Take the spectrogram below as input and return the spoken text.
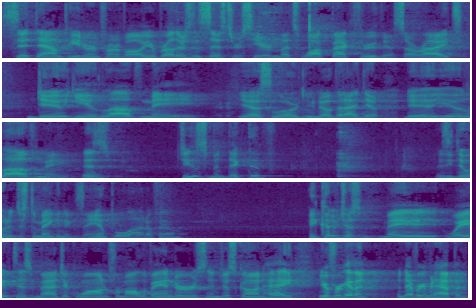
Sit down, Peter, in front of all your brothers and sisters here, and let's walk back through this, all right? Do you love me? Yes, Lord, you know that I do. Do you love me? Is Jesus vindictive? Is he doing it just to make an example out of him? He could have just made, waved his magic wand from Ollivanders and just gone, hey, you're forgiven. It never even happened.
